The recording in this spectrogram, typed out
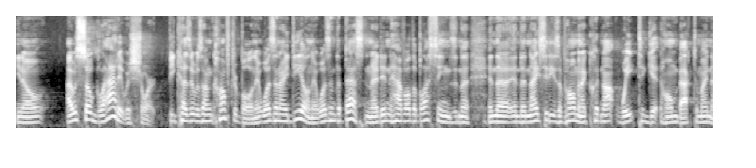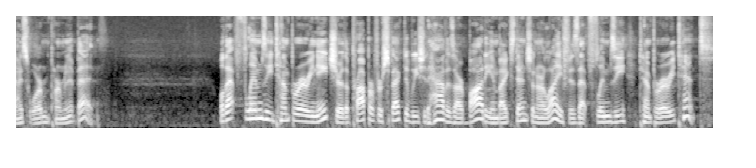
you know, I was so glad it was short because it was uncomfortable and it wasn't ideal and it wasn't the best and I didn't have all the blessings and the, and the, and the niceties of home and I could not wait to get home back to my nice warm permanent bed. Well, that flimsy temporary nature, the proper perspective we should have is our body and by extension our life is that flimsy temporary tent.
